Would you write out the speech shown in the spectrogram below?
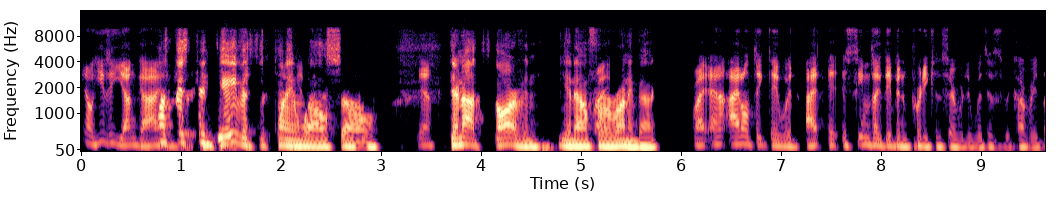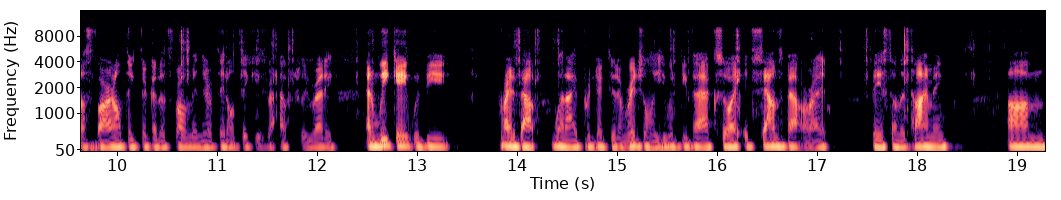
You know, he's a young guy. Plus, Davis is playing well, so yeah. they're not starving, you know, for right. a running back. Right, and I don't think they would. I, it seems like they've been pretty conservative with his recovery thus far. I don't think they're going to throw him in there if they don't think he's actually ready. And week eight would be right about when I predicted originally he would be back. So I, it sounds about right based on the timing. Um,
